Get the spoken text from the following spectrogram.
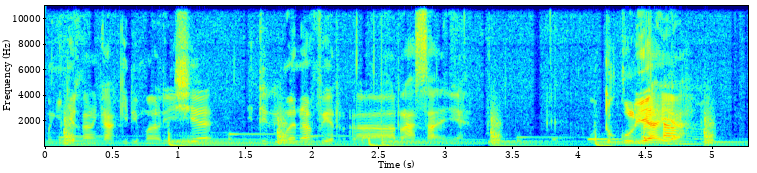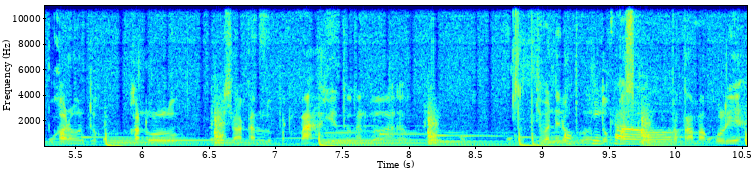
menginjakan kaki di Malaysia itu gimana Fir? Eh, rasanya? Untuk kuliah ya? Bukan untuk kan lu misalkan lu pernah gitu kan gue gak tahu cuman itu Oke, untuk pas kalau- pertama kuliah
